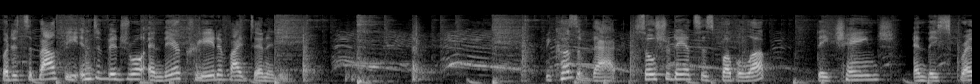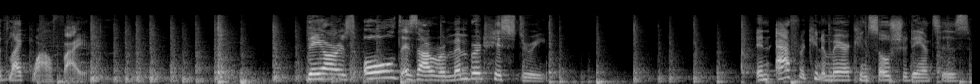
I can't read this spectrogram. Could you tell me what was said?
but it's about the individual and their creative identity. Because of that, social dances bubble up, they change, and they spread like wildfire. They are as old as our remembered history. In African American social dances,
